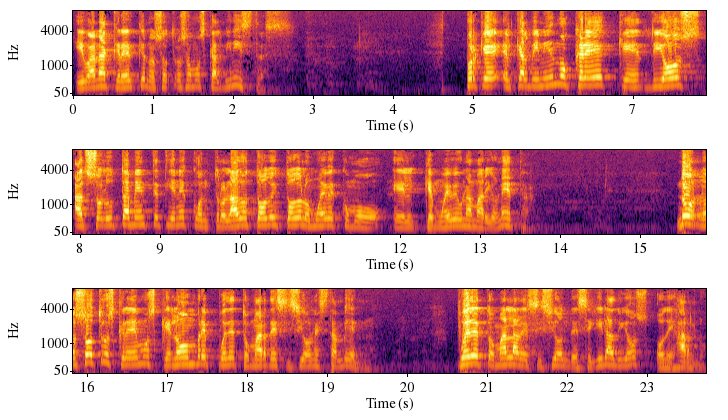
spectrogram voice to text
y van a creer que nosotros somos calvinistas. Porque el calvinismo cree que Dios absolutamente tiene controlado todo y todo lo mueve como el que mueve una marioneta. No, nosotros creemos que el hombre puede tomar decisiones también. Puede tomar la decisión de seguir a Dios o dejarlo.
